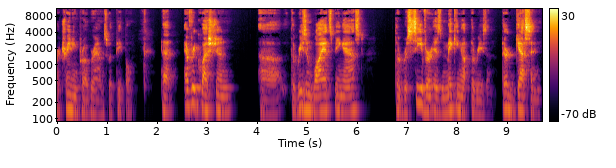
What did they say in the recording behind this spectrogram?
our training programs with people that every question, uh, the reason why it's being asked, the receiver is making up the reason. They're guessing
